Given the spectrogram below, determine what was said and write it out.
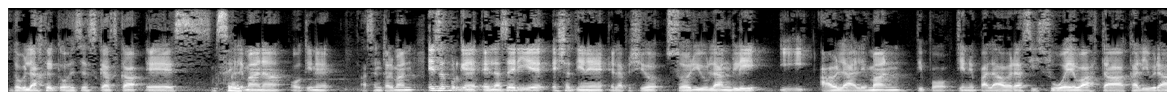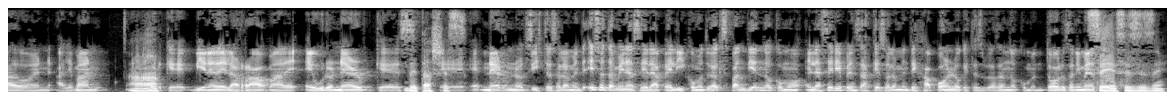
doblaje que vos decías que Asuka es Sí. alemana o tiene acento alemán. Eso es porque en la serie ella tiene el apellido Soryu Langley y habla alemán, tipo, tiene palabras y su EVA está calibrado en alemán. Ah. Porque viene de la rama de Euronerv, que es. Detalles. eh, Nerv no existe solamente. Eso también hace la peli. Como te va expandiendo, como en la serie pensás que es solamente Japón lo que está pasando, como en todos los animes. Sí, sí, sí, sí.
